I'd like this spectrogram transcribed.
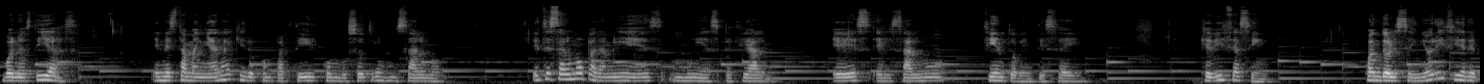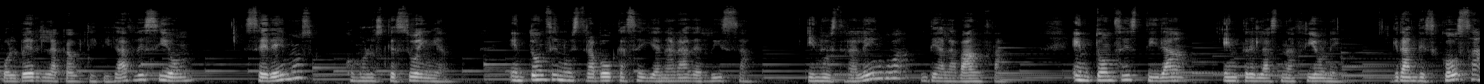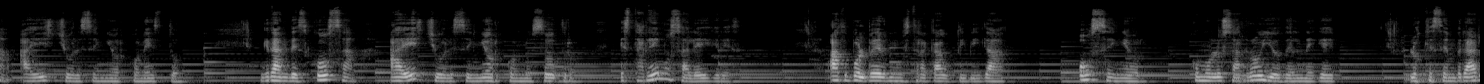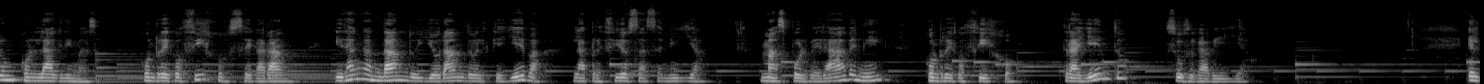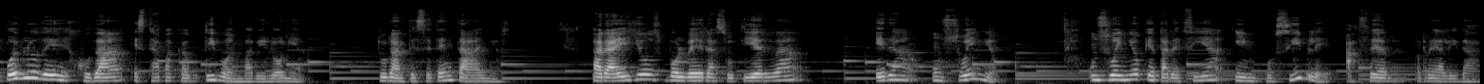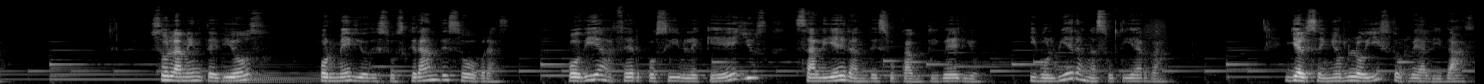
Buenos días. En esta mañana quiero compartir con vosotros un salmo. Este salmo para mí es muy especial. Es el Salmo 126, que dice así. Cuando el Señor hiciere volver la cautividad de Sión, seremos como los que sueñan. Entonces nuestra boca se llenará de risa y nuestra lengua de alabanza. Entonces dirá entre las naciones, Grandes cosas ha hecho el Señor con esto. Grandes cosas ha hecho el Señor con nosotros. Estaremos alegres. Haz volver nuestra cautividad, oh Señor, como los arroyos del Negev. Los que sembraron con lágrimas, con regocijo segarán. Irán andando y llorando el que lleva la preciosa semilla, mas volverá a venir con regocijo, trayendo sus gavillas. El pueblo de Judá estaba cautivo en Babilonia durante 70 años. Para ellos volver a su tierra era un sueño, un sueño que parecía imposible hacer realidad. Solamente Dios, por medio de sus grandes obras, podía hacer posible que ellos salieran de su cautiverio y volvieran a su tierra. Y el Señor lo hizo realidad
